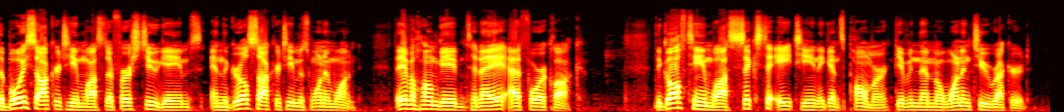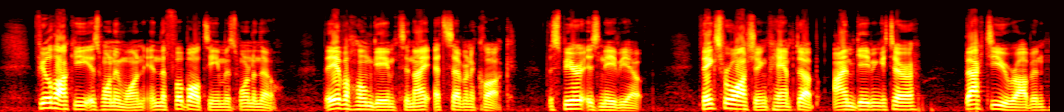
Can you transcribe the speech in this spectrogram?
The boys soccer team lost their first two games, and the girls soccer team is 1 and 1. They have a home game today at 4 o'clock. The golf team lost 6 to 18 against Palmer, giving them a 1 2 record. Field hockey is 1 and 1, and the football team is 1 and 0. They have a home game tonight at 7 o'clock. The Spirit is Navy out. Thanks for watching Hamped Up. I'm Gabe Gatera. Back to you, Robin.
